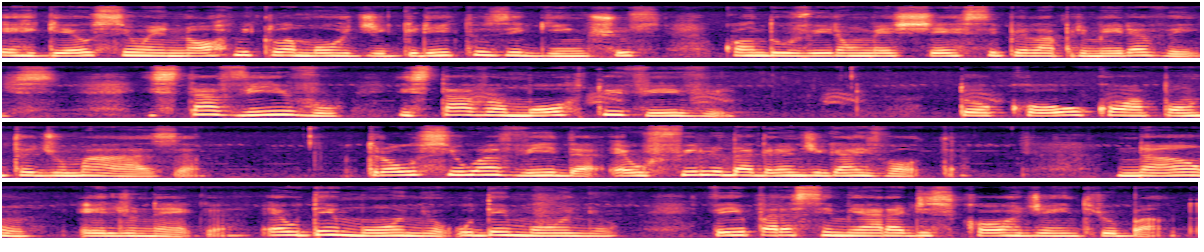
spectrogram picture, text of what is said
ergueu-se um enorme clamor de gritos e guinchos quando o viram mexer-se pela primeira vez. Está vivo! Estava morto e vive. Tocou-o com a ponta de uma asa. Trouxe-o à vida, é o filho da grande gaivota. Não, ele o nega. É o demônio, o demônio. Veio para semear a discórdia entre o bando.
